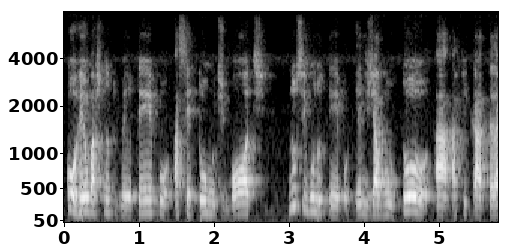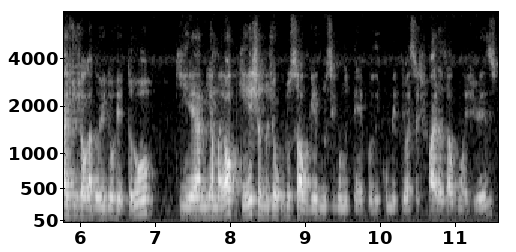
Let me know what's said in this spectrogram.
correu bastante no primeiro tempo, acertou muitos botes. No segundo tempo, ele já voltou a, a, ficar atrás dos jogadores do retrô, que é a minha maior queixa no jogo do Salgueiro no segundo tempo. Ele cometeu essas falhas algumas vezes.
